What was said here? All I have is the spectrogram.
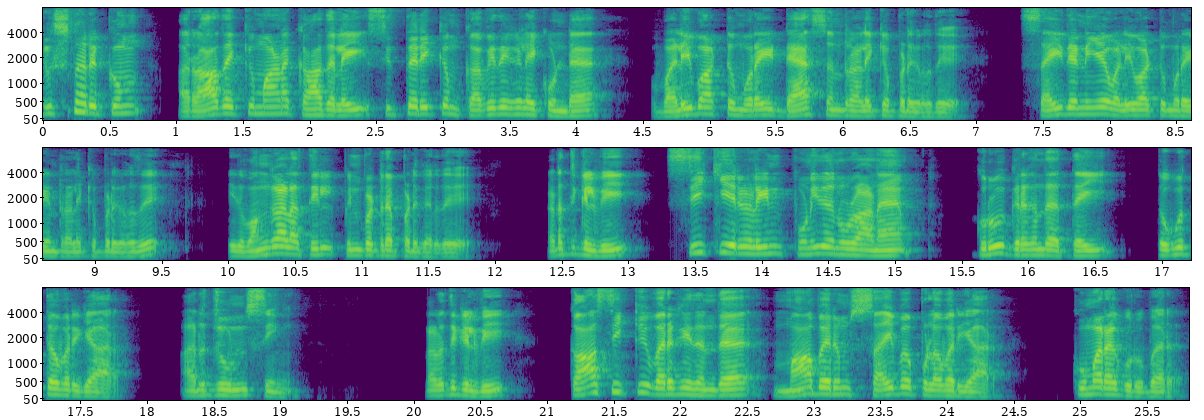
கிருஷ்ணருக்கும் ராதைக்குமான காதலை சித்தரிக்கும் கவிதைகளை கொண்ட வழிபாட்டு முறை டேஸ் என்று அழைக்கப்படுகிறது. சைதனிய வழிபாட்டு முறை என்று அழைக்கப்படுகிறது. இது வங்காளத்தில் பின்பற்றப்படுகிறது. அடுத்த கேள்வி. சீக்கியர்களின் புனித நூலான குரு கிரகந்தத்தை தொகுத்தவர் யார்? அர்ஜுன் சிங். அடுத்த கேள்வி காசிக்கு வருகை தந்த மாபெரும் சைவ புலவர் யார்? குமரகுருபர்.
